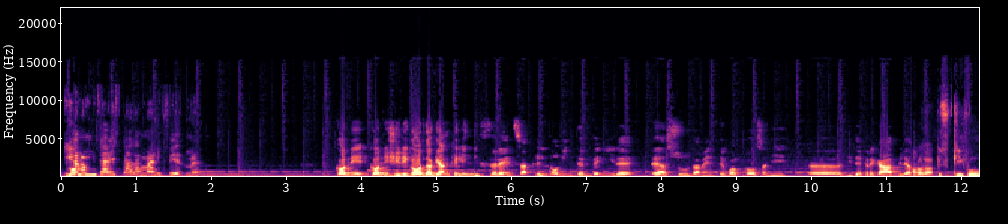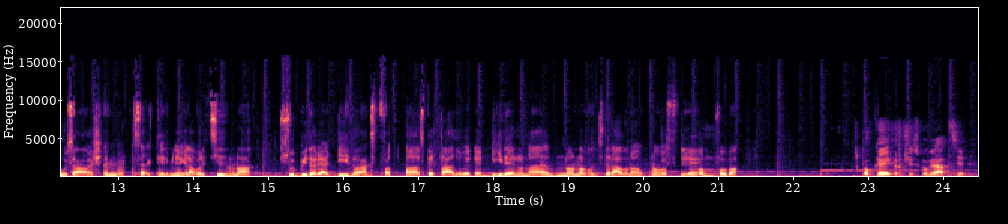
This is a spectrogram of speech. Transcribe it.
io non mi sarei stata a mani ferme Conny, Conny, ci ricorda che anche l'indifferenza, anche il non intervenire è assolutamente qualcosa di, eh, di deprecabile. La cosa più schifosa, c'è nemmeno passare il termine, che la polizia non ha subito reagito, anzi ha, aspettato per dire, non, ha, non lo considerava una, una questione omofoba. Ok Francesco, grazie.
